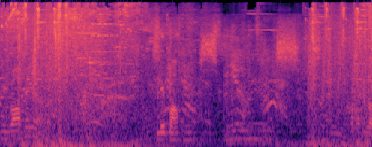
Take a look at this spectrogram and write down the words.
มีบอลไม่เหรอรีบล็อกครบโล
